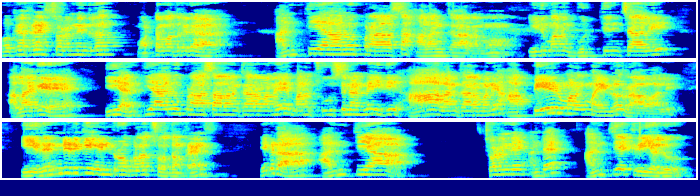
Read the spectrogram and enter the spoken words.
Okay friends చూడండి ఇందులో మొట్టమొదటిగా అంత్యానుప్రాస అలంకారము. ఇది మనం గుర్తించాలి. అలాగే ఈ అంత్యానుప్రాస అలంకారం అని మనం చూసినన్నే ఇది ఆ అలంకారం అని ఆ పేరు మనకు మైండ్లో రావాలి. ఈ రెండిటికి హింట్ రూపంలో చూద్దాం ఫ్రెండ్స్. ఇక్కడ అంత్య చూడండి అంటే అంత్యక్రియలు.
